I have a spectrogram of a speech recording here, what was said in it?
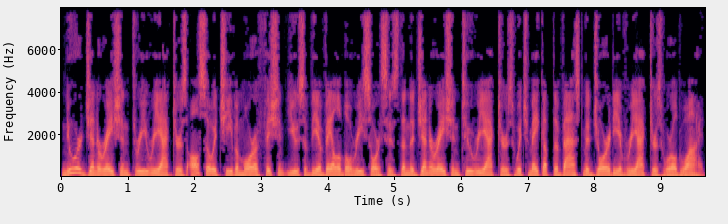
Newer Generation 3 reactors also achieve a more efficient use of the available resources than the Generation 2 reactors which make up the vast majority of reactors worldwide.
